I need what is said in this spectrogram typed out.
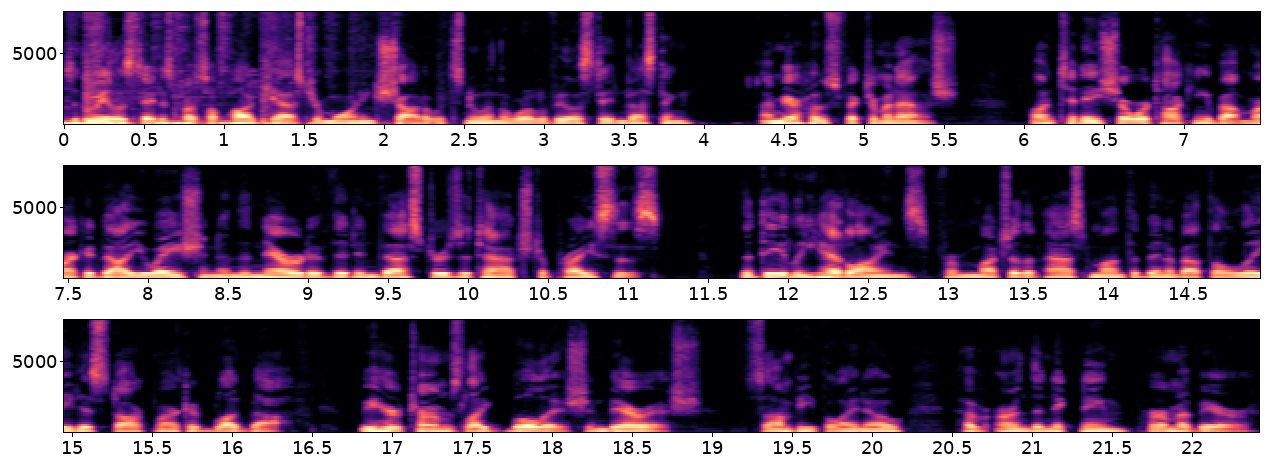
to the Real Estate Espresso Podcast, your morning shot of what's new in the world of real estate investing. I'm your host, Victor Menasce. On today's show, we're talking about market valuation and the narrative that investors attach to prices. The daily headlines for much of the past month have been about the latest stock market bloodbath. We hear terms like bullish and bearish. Some people I know have earned the nickname perma-bear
